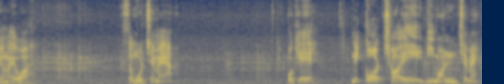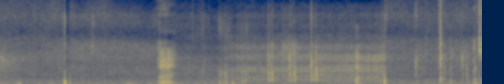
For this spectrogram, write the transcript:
ยังไงวะ สมุดใช่ไหมอะโอเค ในโกดช้อยดีมอนใช่ไหมอ่าโอเค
